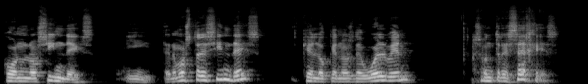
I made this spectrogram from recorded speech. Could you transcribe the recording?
con los index y tenemos tres index que lo que nos devuelven son tres ejes.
